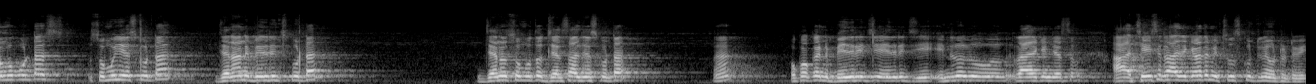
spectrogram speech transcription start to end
అమ్ముకుంటా సొమ్ము చేసుకుంటా జనాన్ని బెదిరించుకుంటా జనం సొమ్ముతో జలసాలు చేసుకుంటా ఒక్కొక్కరిని బెదిరించి ఎదిరించి ఎన్ని రోజులు రాజకీయం చేస్తావు? ఆ చేసిన రాజకీయం అయితే మీరు చూసుకుంటూనే ఉంటుంటివి.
